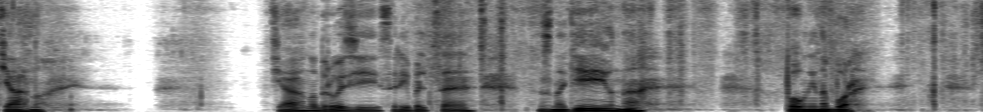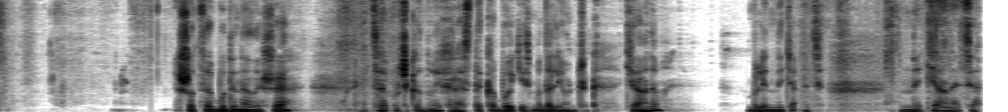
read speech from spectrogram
Тягну. Тягну, друзі, срібельце з надією на повний набор. Що це буде не лише цепочка, ну і хрестик, або якийсь медальйончик. Тягнем. Блін, не тягнеться. Не тягнеться.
